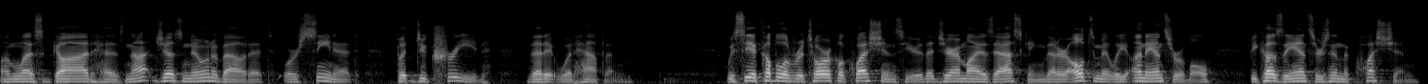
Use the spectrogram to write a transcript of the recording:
unless God has not just known about it or seen it, but decreed that it would happen. We see a couple of rhetorical questions here that Jeremiah is asking that are ultimately unanswerable because the answer is in the question.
